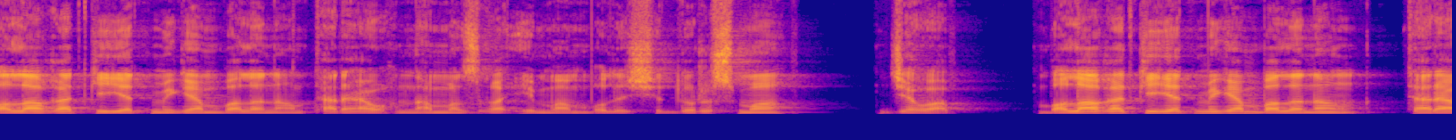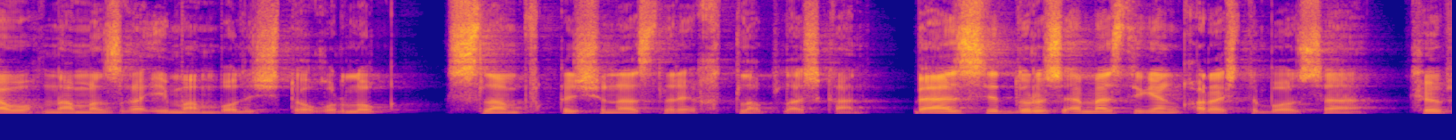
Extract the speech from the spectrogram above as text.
balog'atga yetmagan balaning taravih namoziga imom bo'lishi durustmi? Javob. Balog'atga yetmagan balaning taravih namoziga imom bo'lishi to'g'riliq islom fiqhshunoslari ixtiloflashgan ba'zisi durust emas degan qarashda bo'lsa ko'p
